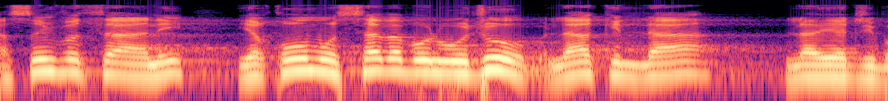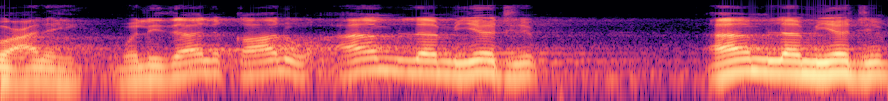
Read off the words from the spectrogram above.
الصنف الثاني يقوم سبب الوجوب لكن لا لا يجب عليه. ولذلك قالوا أم لم يجب أم لم يجب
